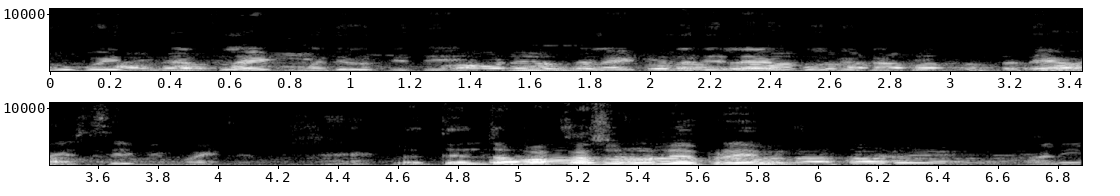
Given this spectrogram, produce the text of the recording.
दुबईतल्या फ्लाईटमध्ये होते ते. फ्लाईटमध्ये लाईव्ह बघत होते. त्यावेळेस सेमी फायनल त्यांचा बकासूर लय प्रेम आहे. आणि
